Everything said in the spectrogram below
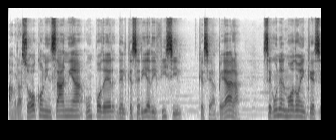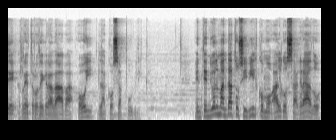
abrazó con insania un poder del que sería difícil que se apeara, según el modo en que se retrodegradaba hoy la cosa pública. Entendió el mandato civil como algo sagrado,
